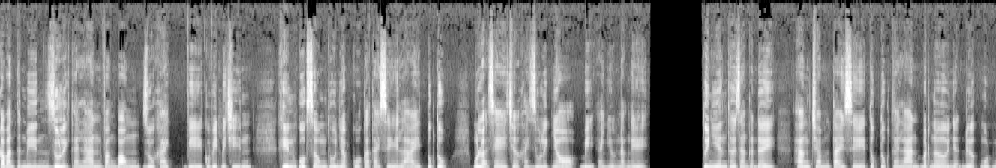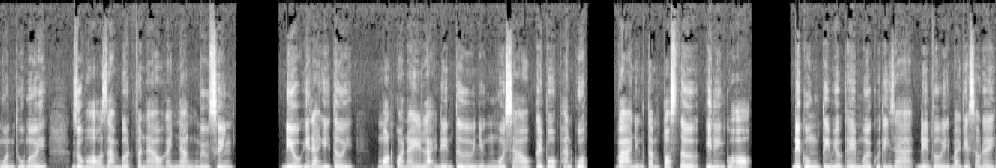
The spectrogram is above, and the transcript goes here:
Các bạn thân mến, du lịch Thái Lan vắng bóng du khách vì Covid-19 khiến cuộc sống thu nhập của các tài xế lái túc túc, một loại xe chở khách du lịch nhỏ bị ảnh hưởng nặng nề. Tuy nhiên, thời gian gần đây, hàng trăm tài xế túc túc Thái Lan bất ngờ nhận được một nguồn thu mới, giúp họ giảm bớt phần nào gánh nặng mưu sinh. Điều ít ai nghĩ tới, món quà này lại đến từ những ngôi sao K-pop Hàn Quốc và những tấm poster in hình của họ. Để cùng tìm hiểu thêm mời quý thính giả đến với bài viết sau đây.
